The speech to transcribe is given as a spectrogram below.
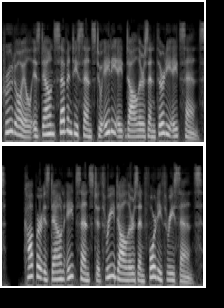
Crude oil is down 70 cents to $88.38. Copper is down 8 cents to $3.43.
